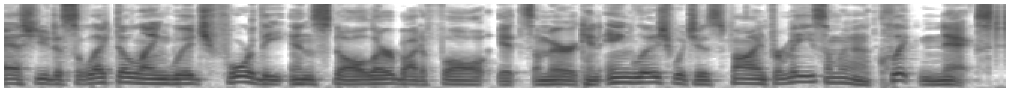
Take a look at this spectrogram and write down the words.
asks you to select a language for the installer. By default, it's American English, which is fine for me, so I'm going to click next.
